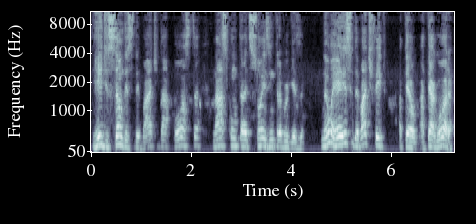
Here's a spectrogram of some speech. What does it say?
reedição desse debate, da aposta nas contradições intraburguesas. Não é esse o debate feito até, até agora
